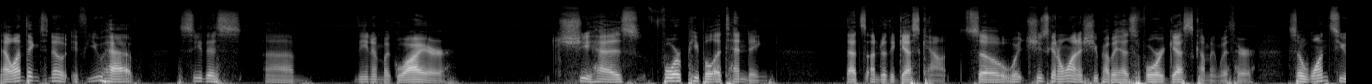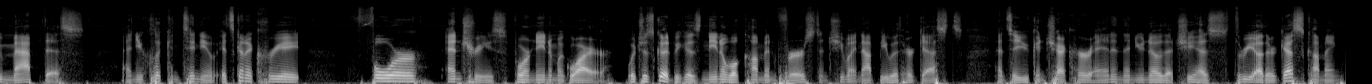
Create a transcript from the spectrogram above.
Now, one thing to note, if you have, see this um, Nina McGuire, she has four people attending. That's under the guest count. So what she's going to want is she probably has four guests coming with her. So once you map this and you click continue, it's going to create four entries for Nina McGuire, which is good because Nina will come in first and she might not be with her guests. And so you can check her in and then you know that she has three other guests coming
